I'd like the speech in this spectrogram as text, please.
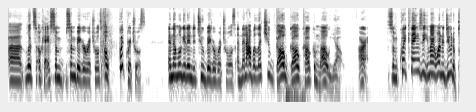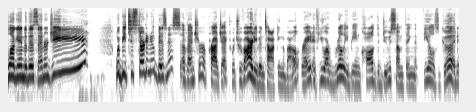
uh, let's, okay, some some bigger rituals. Oh, quick rituals. And then we'll get into two bigger rituals. And then I will let you go, go, Kokomo, yo. All right. Some quick things that you might want to do to plug into this energy would be to start a new business, a venture, a project, which we've already been talking about, right? If you are really being called to do something that feels good,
